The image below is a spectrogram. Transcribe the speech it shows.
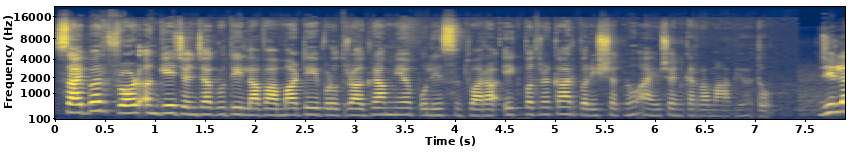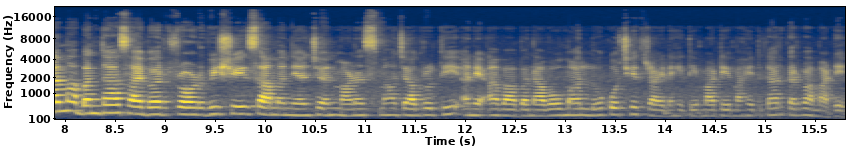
સાયબર ફ્રોડ અંગે જનજાગૃતિ લાવવા માટે વડોદરા ગ્રામ્ય પોલીસ દ્વારા એક પત્રકાર પરિષદનું આયોજન કરવામાં આવ્યું હતું. જિલ્લામાં બનતા સાયબર ફ્રોડ વિશે સામાન્ય જનમાણસમાં જાગૃતિ અને આવા બનાવોમાં લોકો છેતરાય નહીં તે માટે માહિતગાર કરવા માટે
